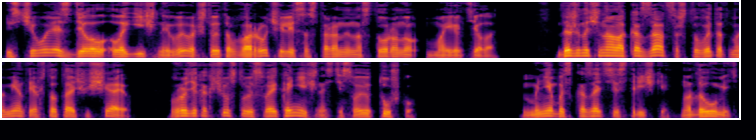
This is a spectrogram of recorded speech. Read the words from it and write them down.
из чего я сделал логичный вывод, что это ворочали со стороны на сторону мое тело. Даже начинало казаться, что в этот момент я что-то ощущаю, вроде как чувствую свои конечности, свою тушку. Мне бы сказать сестричке, надоумить,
